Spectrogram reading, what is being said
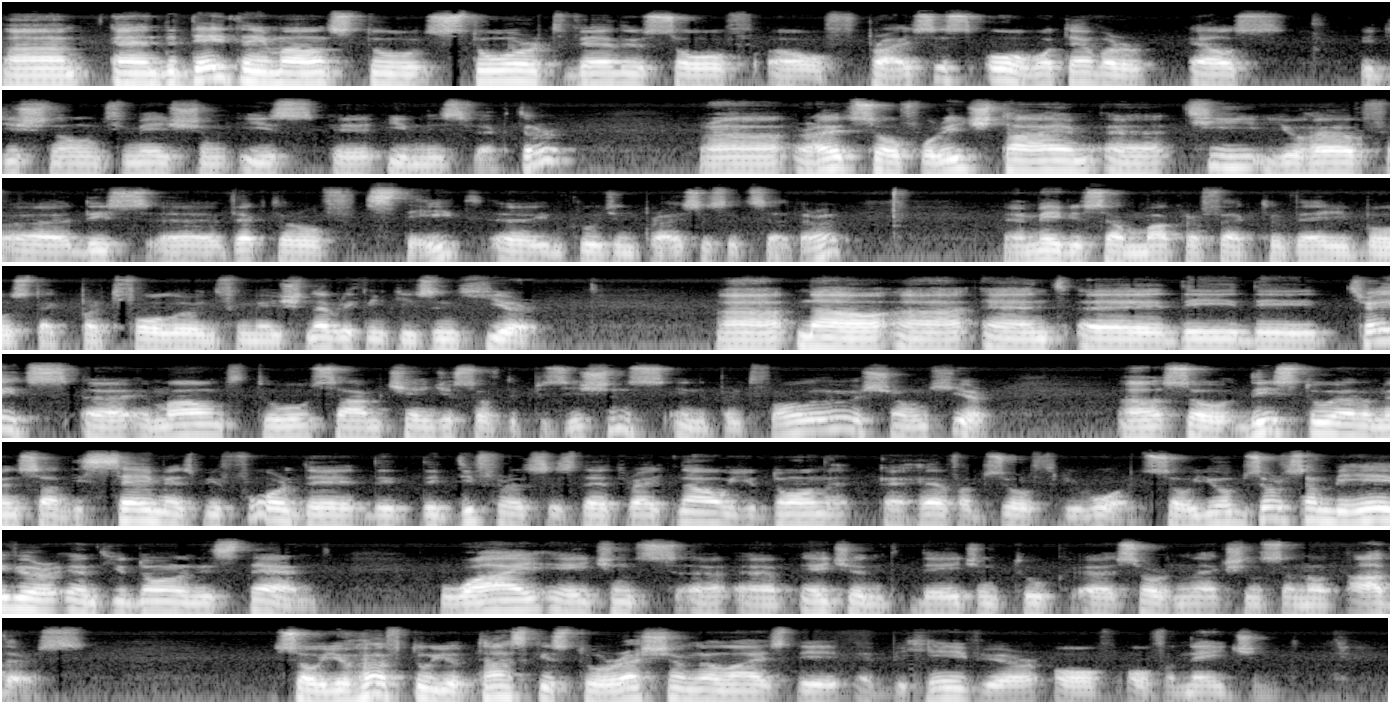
Um, and the data amounts to stored values of, of prices or whatever else additional information is in this vector. Uh, right? So for each time uh, t, you have uh, this vector of state, including prices, etc. maybe some macro factor variables like portfolio information. Everything is in here. Uh, now, uh, and uh, the, the trades amount to some changes of the positions in the portfolio shown here. Uh, so these two elements are the same as before. The, the, the, difference is that right now you don't have observed rewards. So you observe some behavior and you don't understand why agents, uh, agent, the agent took certain actions and not others. So you have to, your task is to rationalize the behavior of, of an agent.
